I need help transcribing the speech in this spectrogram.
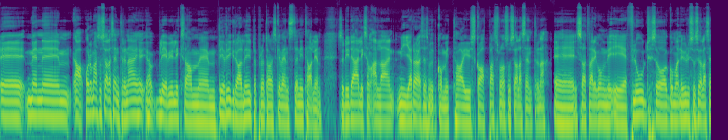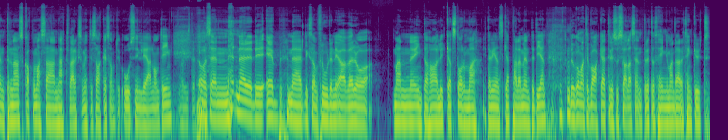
Eh, men, eh, ja, och de här sociala centren blev ju liksom, eh, blev ryggraden i parlamentariska vänstern i Italien. Så det är där liksom alla nya rörelser som uppkommit har ju skapats från de sociala centren. Eh, så att varje gång det är flod så går man ur sociala centren, skapar massa nätverk som heter saker som typ osynliga någonting. Ja. Och sen när det är ebb, när liksom floden är över och man eh, inte har lyckats storma italienska parlamentet igen. Då går man tillbaka till det sociala centret och så hänger man där och tänker ut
